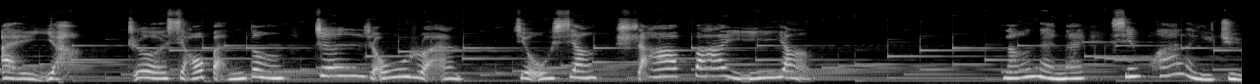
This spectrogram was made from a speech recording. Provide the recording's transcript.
哎呀，这小板凳真柔软！就像沙发一样，老奶奶先夸了一句：“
